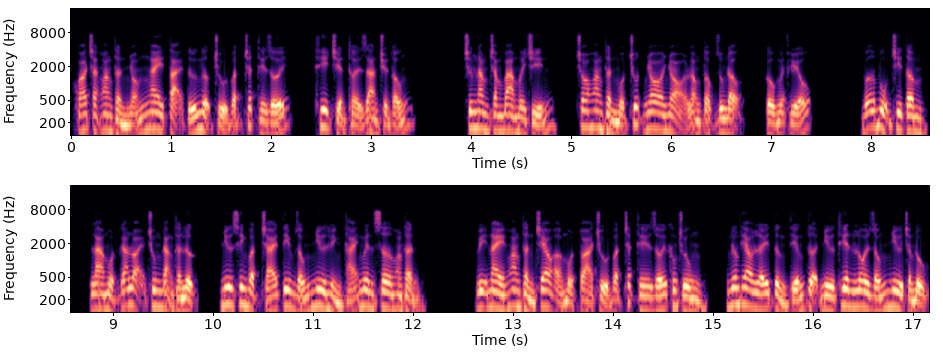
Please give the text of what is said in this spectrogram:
khóa chặt hoang thần nhóm ngay tại tứ ngược chủ vật chất thế giới, thi triển thời gian truyền thống. Chương năm trăm ba mươi chín, cho hoang thần một chút nho nhỏ long tộc rung động, cầu nguyện phiếu. Vỡ vụn chi tâm là một gã loại trung đẳng thần lực, như sinh vật trái tim giống như hình thái nguyên sơ hoang thần. Vị này hoang thần treo ở một tòa chủ vật chất thế giới không trung, nương theo lấy từng tiếng tựa như thiên lôi giống như trầm đục,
